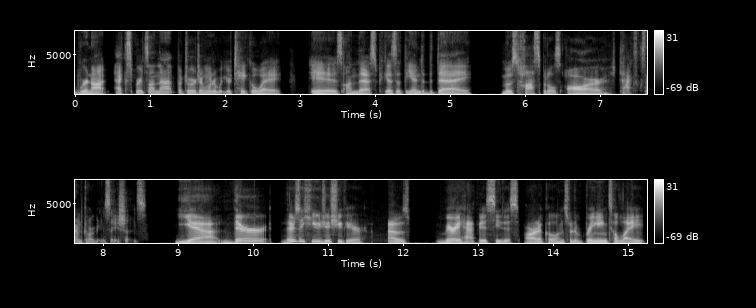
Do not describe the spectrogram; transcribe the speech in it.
we're not experts on that. But George, I wonder what your takeaway is on this, because at the end of the day, most hospitals are tax exempt organizations. Yeah, there there's a huge issue here. I was very happy to see this article and sort of bringing to light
